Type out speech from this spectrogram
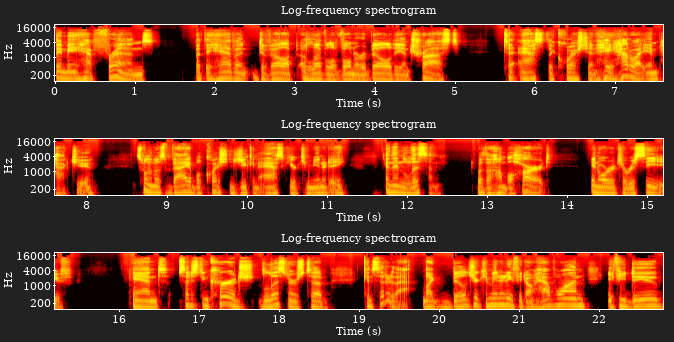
They may have friends, but they haven't developed a level of vulnerability and trust to ask the question, hey, how do I impact you? It's one of the most valuable questions you can ask your community. And then listen with a humble heart in order to receive. And so I just encourage listeners to consider that. Like build your community if you don't have one. If you do,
